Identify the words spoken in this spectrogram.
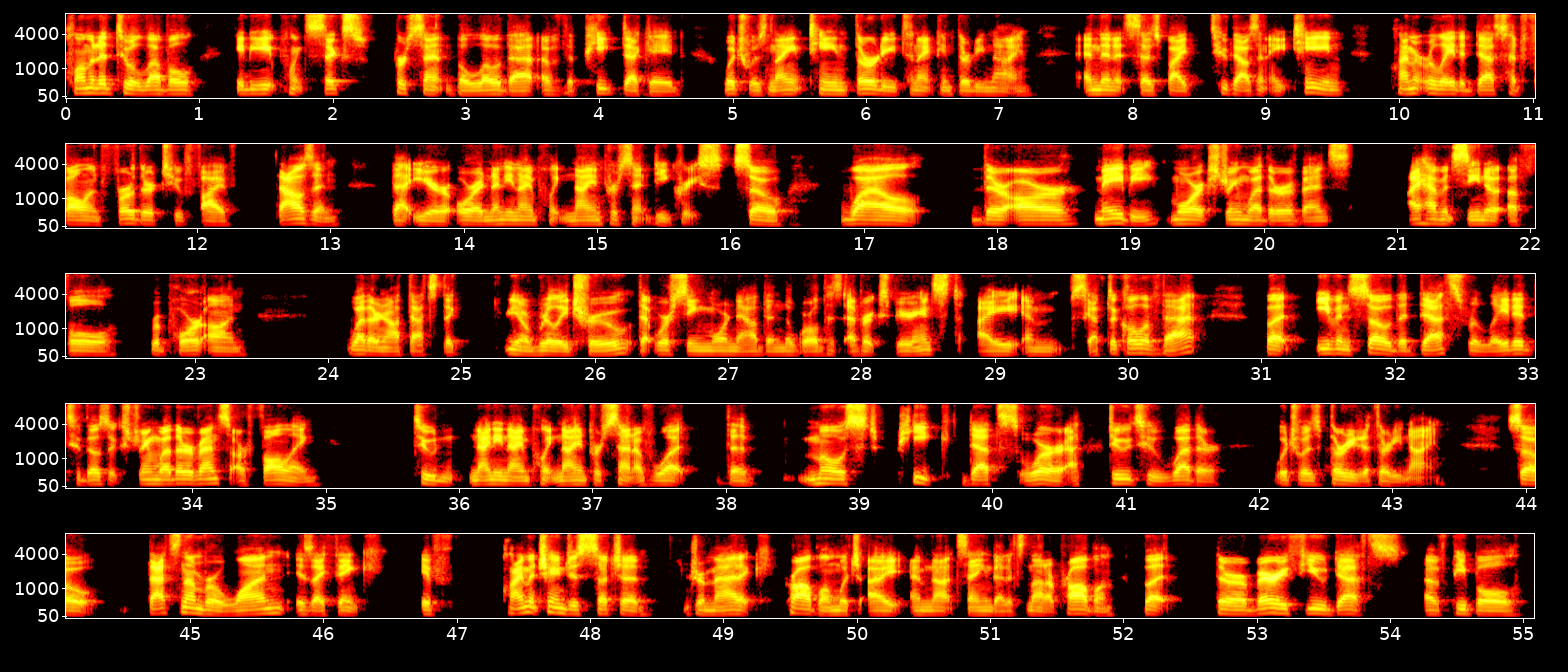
plummeted to a level 88.6% below that of the peak decade, which was 1930 to 1939. And then it says by 2018, climate-related deaths had fallen further to 5,000 that year or a 99.9% decrease. So while there are maybe more extreme weather events, I haven't seen a, a full report on whether or not that's the you know really true that we're seeing more now than the world has ever experienced. I am skeptical of that. But even so, the deaths related to those extreme weather events are falling to 99.9% of what the most peak deaths were at, due to weather which was 30 to 39. So that's number one is I think if climate change is such a dramatic problem, which I am not saying that it's not a problem, but there are very few deaths of people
